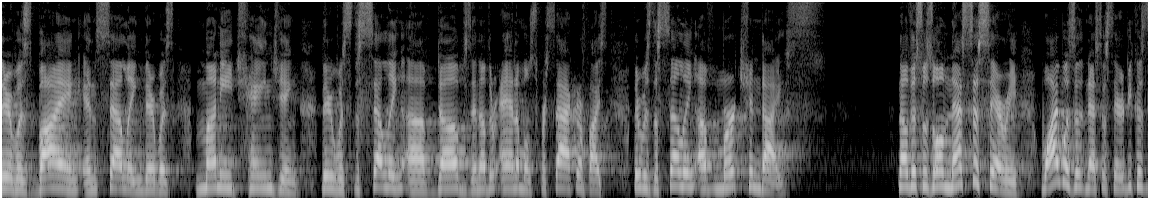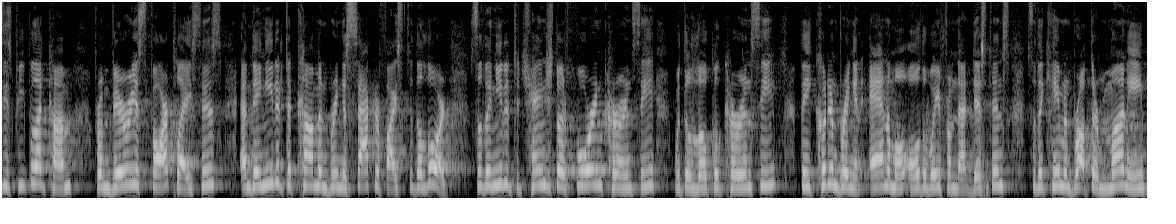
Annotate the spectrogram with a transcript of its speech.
There was buying and selling. There was money changing. There was the selling of doves and other animals for sacrifice. There was the selling of merchandise. Now, this was all necessary. Why was it necessary? Because these people had come from various far places and they needed to come and bring a sacrifice to the Lord. So they needed to change their foreign currency with the local currency. They couldn't bring an animal all the way from that distance. So they came and brought their money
